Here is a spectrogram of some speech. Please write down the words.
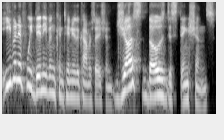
even if we didn't even continue the conversation, just those distinctions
